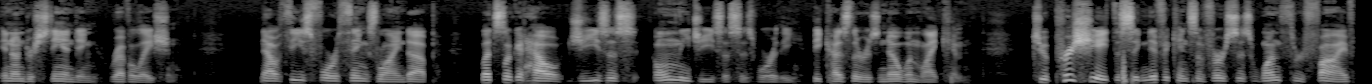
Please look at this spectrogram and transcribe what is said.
in understanding Revelation. Now, with these four things lined up, let's look at how Jesus, only Jesus, is worthy because there is no one like him. To appreciate the significance of verses 1 through 5,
